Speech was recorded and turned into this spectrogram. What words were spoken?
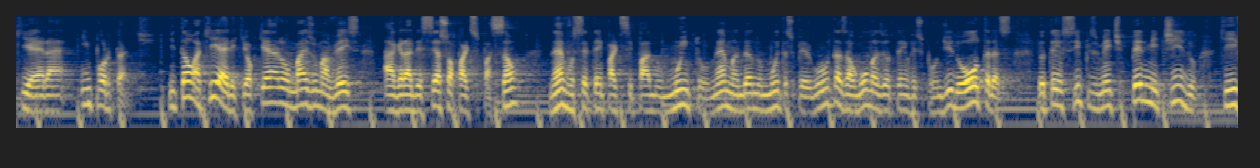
que era importante. Então, aqui, Eric, eu quero mais uma vez agradecer a sua participação. Né? Você tem participado muito, né? mandando muitas perguntas, algumas eu tenho respondido, outras eu tenho simplesmente permitido que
